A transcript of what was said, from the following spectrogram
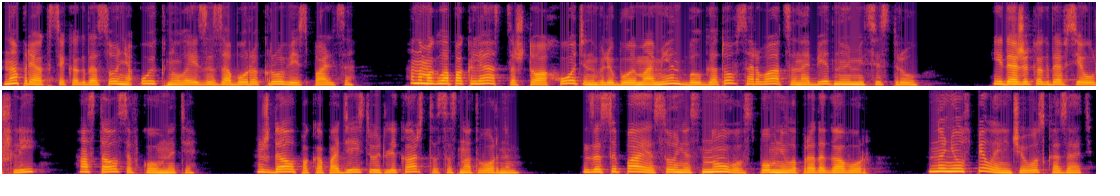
Напрягся, когда Соня ойкнула из-за забора крови из пальца. Она могла поклясться, что Охотин в любой момент был готов сорваться на бедную медсестру. И даже когда все ушли, остался в комнате. Ждал, пока подействует лекарство со снотворным. Засыпая, Соня снова вспомнила про договор, но не успела ничего сказать.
